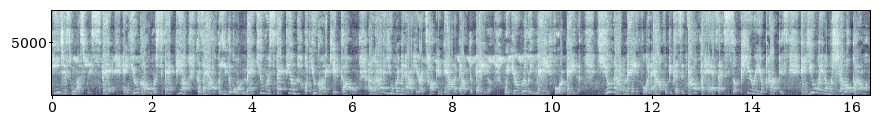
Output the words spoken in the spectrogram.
he just wants respect. And you gonna respect him. Because the alpha either gonna make you respect him or you're gonna get gone. A lot of you women out here are talking down about the beta when you're really made for a beta. You're not made for an alpha because an alpha has a superior purpose. And you ain't a Michelle Obama.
